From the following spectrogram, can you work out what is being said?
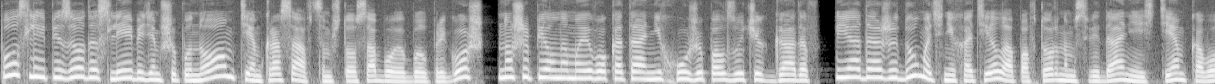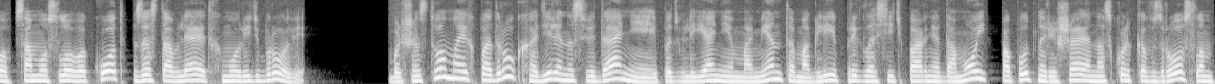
После эпизода с лебедем-шипуном, тем красавцем, что собою был пригож, но шипел на моего кота не хуже ползучих гадов, я даже думать не хотела о повторном свидании с тем, кого само слово «кот» заставляет хмурить брови. Большинство моих подруг ходили на свидания и под влиянием момента могли пригласить парня домой, попутно решая, насколько взрослым,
